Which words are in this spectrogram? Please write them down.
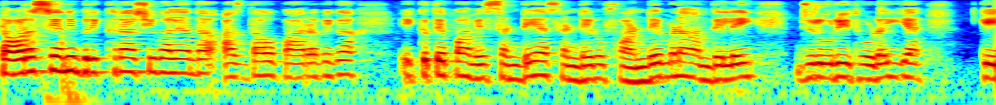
ਟੌਰਸ ਯਾਨੀ ਬ੍ਰਿਖ ਰਾਸ਼ੀ ਵਾਲਿਆਂ ਦਾ ਅੱਜ ਦਾ ਉਪਾਅ ਰਹੇਗਾ। ਇੱਕ ਤੇ ਭਾਵੇਂ ਸੰਡੇ ਆ ਸੰਡੇ ਨੂੰ ਫਾਂਡੇ ਬਣਾਉਣ ਦੇ ਲਈ ਜ਼ਰੂਰੀ ਥੋੜਾ ਹੀ ਹੈ ਕਿ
